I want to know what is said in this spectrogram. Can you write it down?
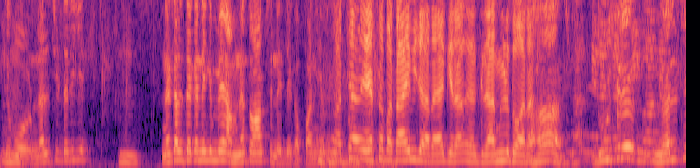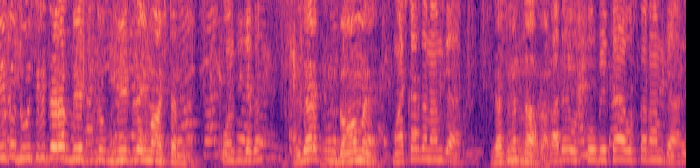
तो वो नल से डरी है निकलते करने की मैं हमने तो आँख से नहीं देखा पानी अभी। अच्छा ऐसा बताया भी जा रहा है ग्रा, ग्रामीण द्वारा। हाँ दूसरे नलची तो दूसरी तरफ़ बेच बेच रही मास्टर ने। कौन सी जगह? इधर गाँव में। मास्टर का नाम क्या है? जसमित अरे उसको बेचा है उसका नाम क्या है?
